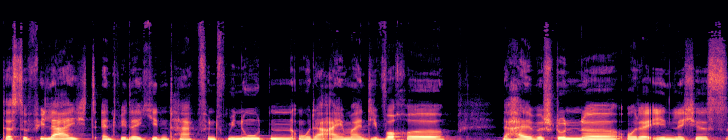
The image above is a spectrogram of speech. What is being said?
dass du vielleicht entweder jeden Tag fünf Minuten oder einmal die Woche eine halbe Stunde oder ähnliches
